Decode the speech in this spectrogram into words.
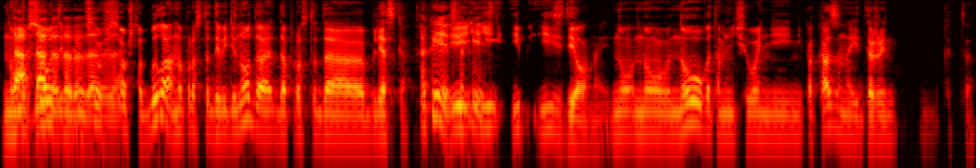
но да, все, да, это, да, все, да, все да. что было, оно просто доведено до, до просто до блеска. Так и есть, и, так и есть. И, и, и сделано. Но, но нового там ничего не, не показано, и даже как-то...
